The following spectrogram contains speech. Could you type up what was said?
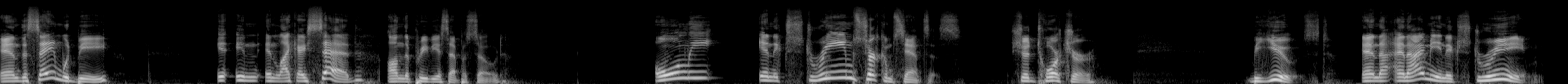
And the same would be in, in, in like I said on the previous episode, only in extreme circumstances should torture be used. And and I mean extreme.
